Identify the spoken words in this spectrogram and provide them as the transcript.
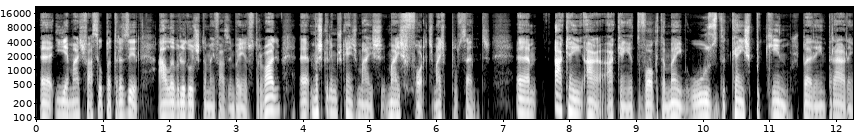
uh, e é mais fácil para trazer. Há labradores que também fazem bem esse trabalho, mas queremos cães mais, mais fortes, mais pulsantes. Há quem, há, há quem advogue também o uso de cães pequenos para entrarem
